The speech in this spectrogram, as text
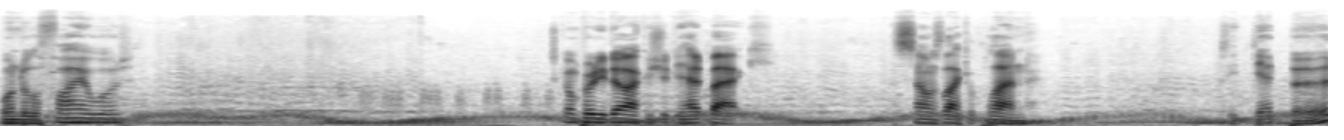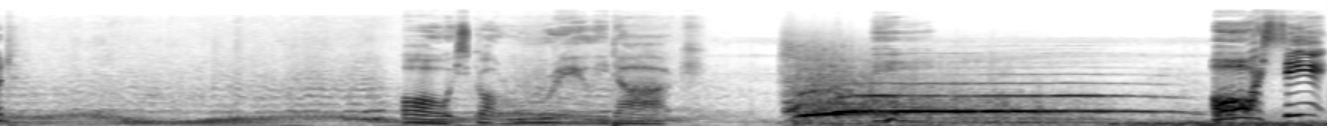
Bundle of firewood. It's gone pretty dark. I should head back. That sounds like a plan. Is it dead bird? Oh, it's got really dark. Oh, I see it!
